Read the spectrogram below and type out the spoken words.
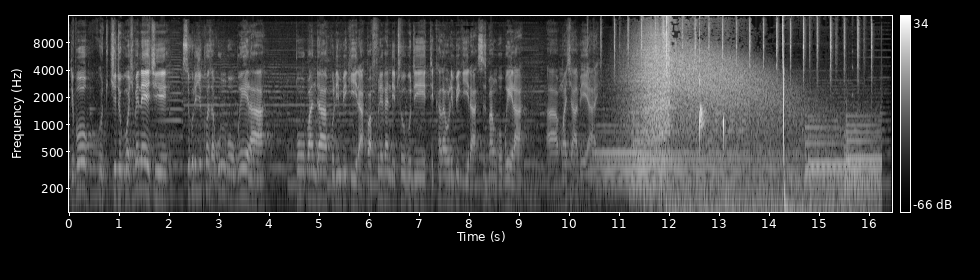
ndipo ku- chitukuko chimenechi sikuti chikhoza kungobwera popanda kulimbikira pafunika ndithu kuti tikhala olimbikira sizimangobwera uh, mwachabe ayi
